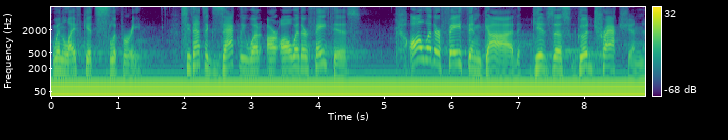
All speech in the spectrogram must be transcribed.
when life gets slippery. See, that's exactly what our all weather faith is. All weather faith in God gives us good traction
